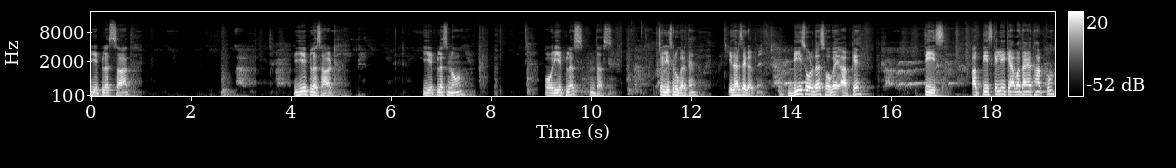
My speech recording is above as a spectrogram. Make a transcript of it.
ये प्लस सात, ये प्लस आठ, ये प्लस नौ, और ये प्लस दस। चलिए शुरू करते हैं। इधर से करते हैं। बीस और दस हो गए आपके तीस। अब तीस के लिए क्या बताया था आपको?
